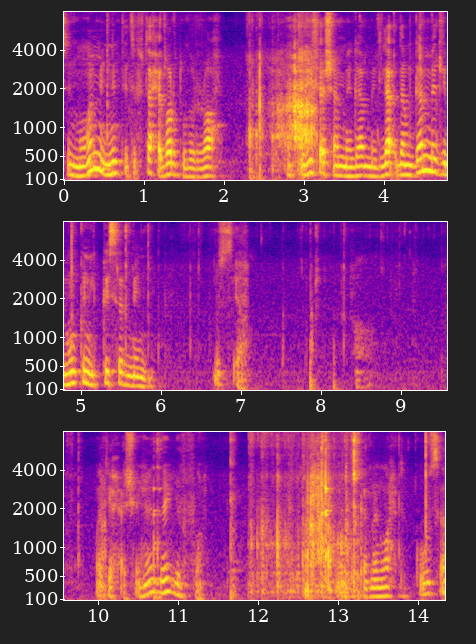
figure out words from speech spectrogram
بس المهم إن أنت تفتحي برضو بالراحة. ما تقوليش عشان مجمد. لا ده مجمد ممكن يتكسر مني. بصي اهو أهو. وادي حشيناه زي الفل. كمان واحدة كوسة.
